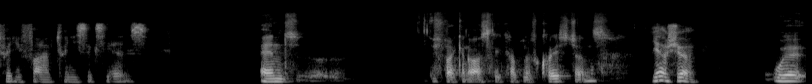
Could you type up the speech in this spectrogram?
25, 26 years. And uh, if I can ask a couple of questions. Yeah, sure. Were,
